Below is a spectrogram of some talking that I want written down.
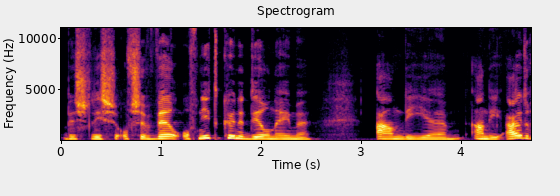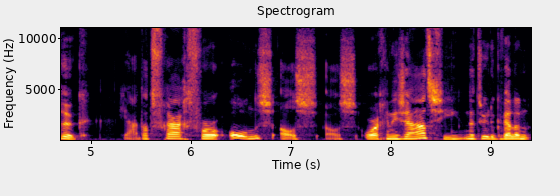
beslissen of ze wel of niet kunnen deelnemen aan die, uh, aan die uitdruk. Ja, dat vraagt voor ons als, als organisatie natuurlijk wel een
